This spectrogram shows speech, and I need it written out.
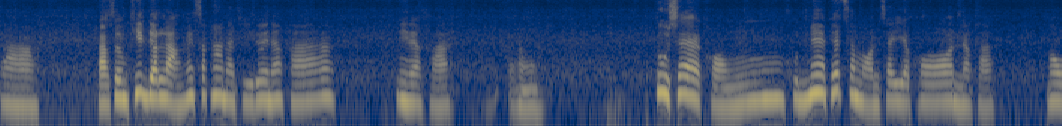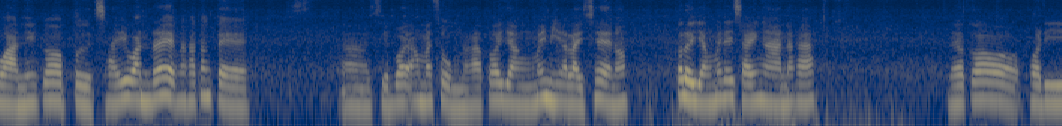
ซาฝากชมคลิปย้อนหลังให้สักห้านาทีด้วยนะคะ นี่นะคะ ตู้แช่ของคุณแม่เพชรสมรชัยพรนะคะ เมื่อวานนี้ก็เปิดใช้วันแรกนะคะ ตั้งแต่เสียบอยเอามาส่งนะคะ ก็ยังไม่มีอะไรแช่เนาะก็เลยยังไม่ได้ใช้งานนะคะ แล้วก็พอดี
